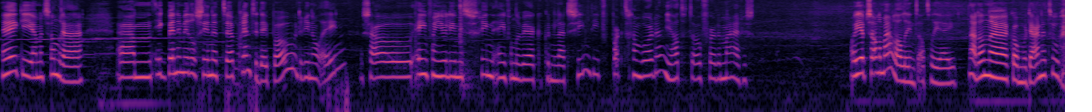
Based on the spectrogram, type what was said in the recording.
Hey Kia, met Sandra. Ehm, ik ben inmiddels in het uh, Prentendepot 301. Zou een van jullie misschien een van de werken kunnen laten zien die verpakt gaan worden? Je had het over de Maris. Oh, je hebt ze allemaal al in het atelier. Nou, dan uh, komen we daar naartoe.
